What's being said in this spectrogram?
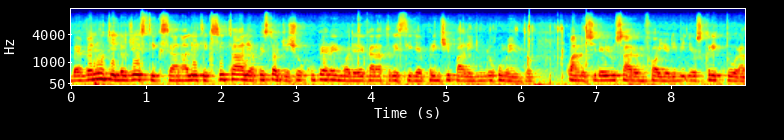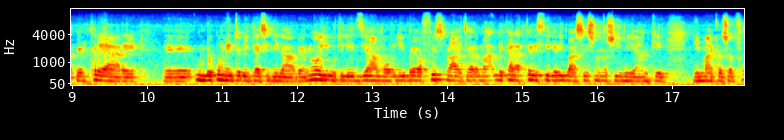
Benvenuti in Logistics Analytics Italia, quest'oggi ci occuperemo delle caratteristiche principali di un documento quando si deve usare un foglio di videoscrittura per creare eh, un documento di tesi di laurea. Noi utilizziamo LibreOffice Writer ma le caratteristiche di base sono simili anche in Microsoft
